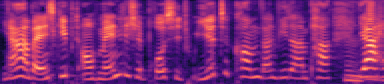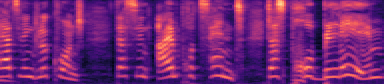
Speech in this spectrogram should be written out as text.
Ja, aber es gibt auch männliche Prostituierte, kommen dann wieder ein paar. Mhm. Ja, herzlichen Glückwunsch. Das sind ein Prozent. Das Problem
